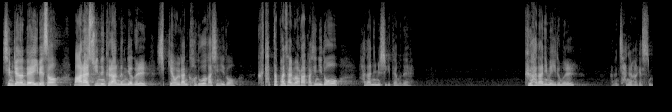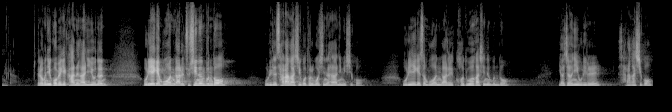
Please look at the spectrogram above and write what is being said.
심지어는 내 입에서 말할 수 있는 그러한 능력을 10개월간 거두어 가신 이도 그 답답한 삶을 허락하신 이도 하나님이시기 때문에 그 하나님의 이름을 나는 찬양하겠습니다. 여러분 이 고백이 가능한 이유는 우리에게 무언가를 주시는 분도 우리를 사랑하시고 돌보시는 하나님이시고 우리에게서 무언가를 거두어 가시는 분도 여전히 우리를 사랑하시고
